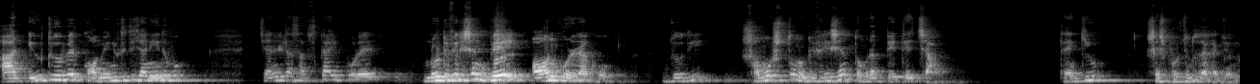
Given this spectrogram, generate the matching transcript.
আর ইউটিউবের কমিউনিটিতে জানিয়ে দেব। চ্যানেলটা সাবস্ক্রাইব করে নোটিফিকেশান বেল অন করে রাখো। যদি সমস্ত নোটিফিকেশান তোমরা পেতে চাও। থ্যাংক ইউ শেষ পর্যন্ত দেখার জন্য।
